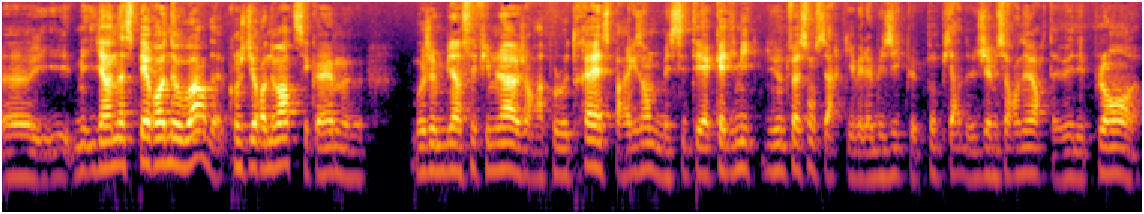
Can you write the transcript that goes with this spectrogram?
euh, il- mais il y a un aspect Ron Howard, quand je dis Ron Howard, c'est quand même, moi j'aime bien ces films-là, genre Apollo 13 par exemple, mais c'était académique d'une autre façon, c'est-à-dire qu'il y avait la musique pompière de James Horner, tu avais des plans,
